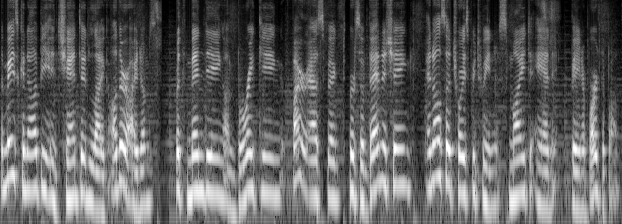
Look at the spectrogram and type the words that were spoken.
The mace cannot be enchanted like other items, with mending, unbreaking, fire aspect, curse of vanishing, and also choice between smite and bane of arthropods.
